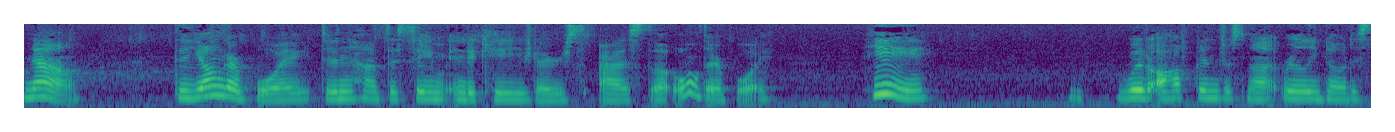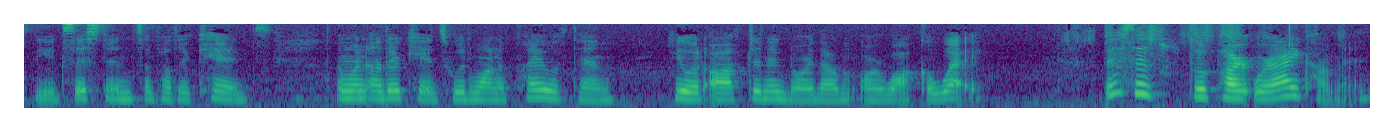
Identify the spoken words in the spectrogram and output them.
Now, the younger boy didn't have the same indicators as the older boy. He would often just not really notice the existence of other kids, and when other kids would want to play with him, he would often ignore them or walk away. This is the part where I come in.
